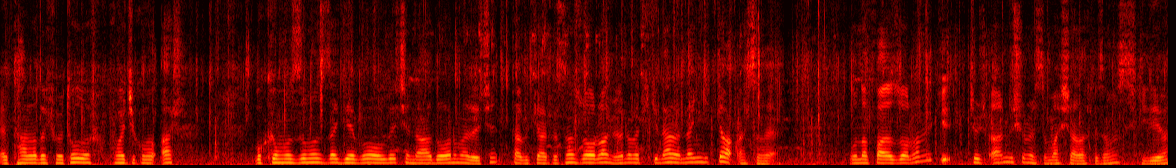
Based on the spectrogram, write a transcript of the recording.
E, tarlada kötü olur. Ufacık olar. Bu kımızımız da gebe olduğu için daha doğurmadığı için tabii ki arkasına zorlamıyorum. Ötekiler önden gitti bak mesela. Buna fazla zorlamıyor ki çocukların düşürmesin maşallah kızımız gidiyor.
